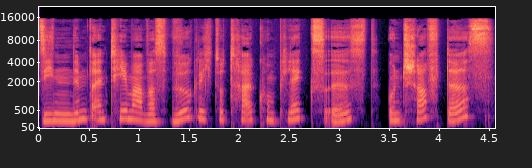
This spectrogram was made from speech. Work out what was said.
Sie nimmt ein Thema, was wirklich total komplex ist und schafft es,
